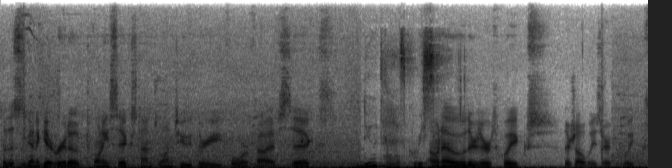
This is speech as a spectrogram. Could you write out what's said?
So this is going to get rid of 26 times 1, 2, 3, 4, 5, 6. New task received. Oh no, there's earthquakes. There's always earthquakes.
